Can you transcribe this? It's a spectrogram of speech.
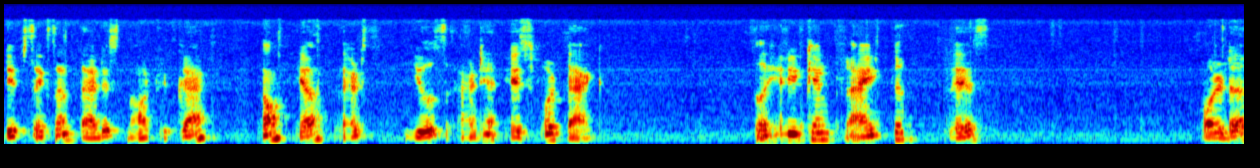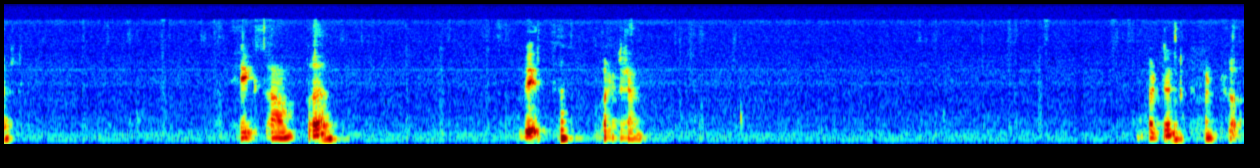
div section that is not required. Now here let's use add a h4 tag. So here you can write place folder example with button button control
